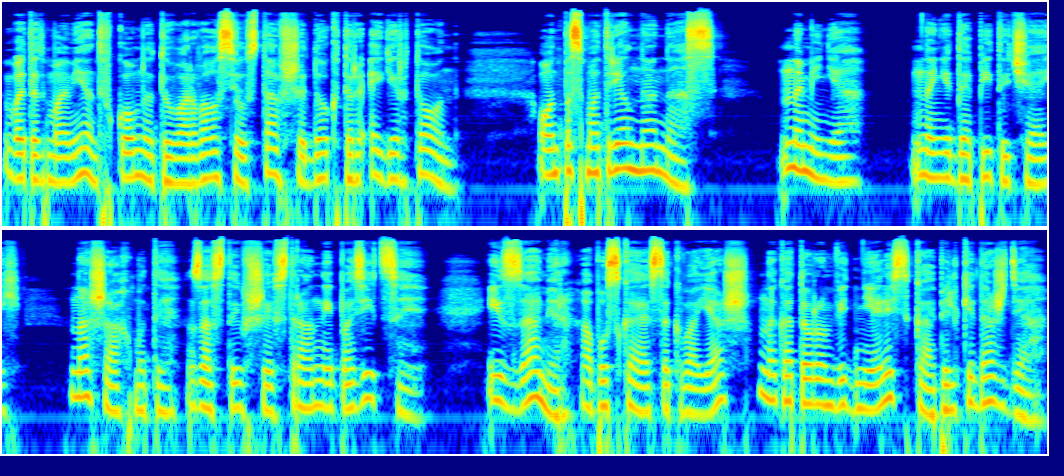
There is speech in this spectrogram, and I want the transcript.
В этот момент в комнату ворвался уставший доктор Эгертон. Он посмотрел на нас, на меня, на недопитый чай, на шахматы, застывшие в странной позиции, и замер, опуская саквояж, на котором виднелись капельки дождя.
